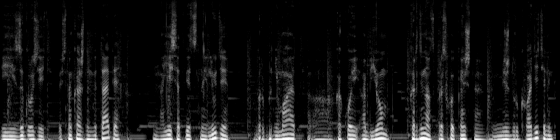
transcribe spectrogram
и загрузить. То есть на каждом этапе есть ответственные люди, которые понимают, а, какой объем координация происходит, конечно, между руководителем,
